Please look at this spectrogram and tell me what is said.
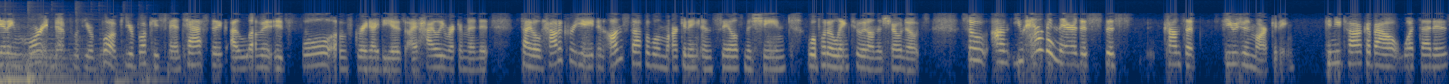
Getting more in depth with your book. Your book is fantastic. I love it. It's full of great ideas. I highly recommend it. It's titled How to Create an Unstoppable Marketing and Sales Machine. We'll put a link to it on the show notes. So um, you have in there this this concept, fusion marketing. Can you talk about what that is?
